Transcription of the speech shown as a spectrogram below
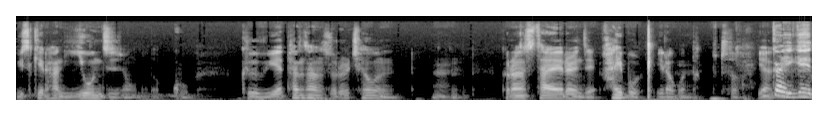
위스키를 한 2온스 정도 넣고 그 위에 탄산수를 채우는 음. 그런 스타일을 이제 하이볼이라고 딱 붙여. 그러니까 이게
